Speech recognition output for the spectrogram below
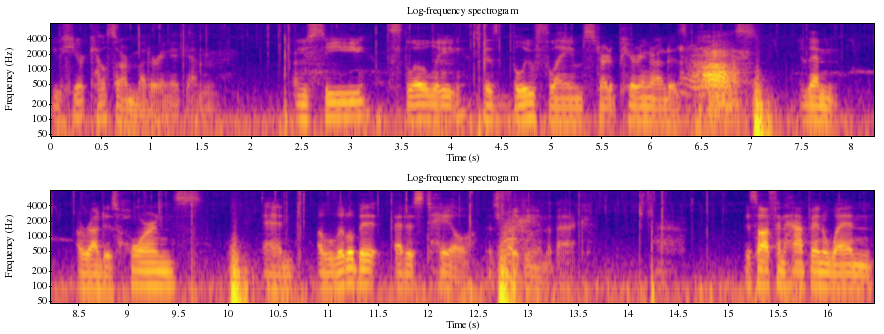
you hear Kelsar muttering again. You see slowly this blue flame start appearing around his ah. eyes, and then around his horns, and a little bit at his tail that's ah. flicking in the back. This often happened when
